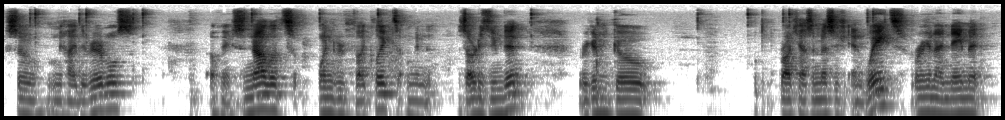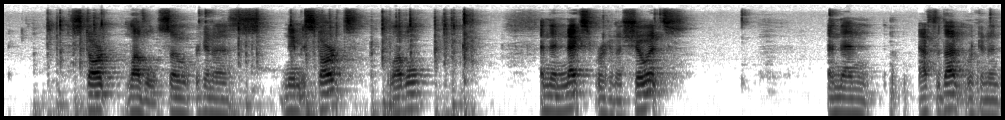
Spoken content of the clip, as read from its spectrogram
So let me hide the variables. Okay, so now let's, when green flag clicked, I'm gonna, it's already zoomed in. We're gonna go broadcast a message and wait. We're gonna name it start level. So we're gonna name it start level. And then next we're gonna show it. And then after that, we're gonna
